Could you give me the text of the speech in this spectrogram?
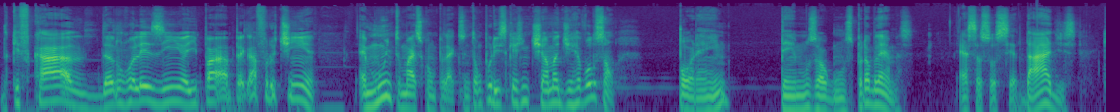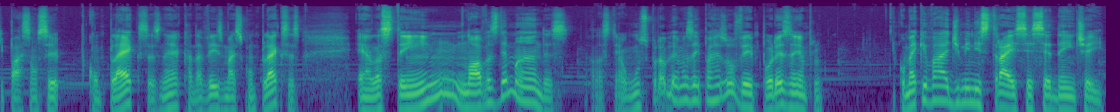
do que ficar dando um rolezinho aí para pegar frutinha. É muito mais complexo. Então por isso que a gente chama de revolução. Porém, temos alguns problemas. Essas sociedades que passam a ser complexas, né, cada vez mais complexas, elas têm novas demandas, elas têm alguns problemas aí para resolver. Por exemplo, como é que vai administrar esse excedente aí?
